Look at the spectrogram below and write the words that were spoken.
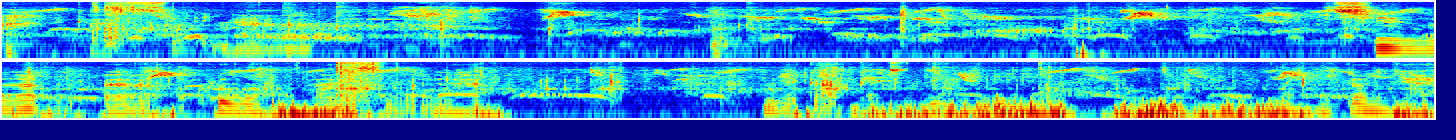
อากาศสวยงามชื่อว่าครัวบ้านสวนนะคะบรรยากาศก็จะดีมีต้นยา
